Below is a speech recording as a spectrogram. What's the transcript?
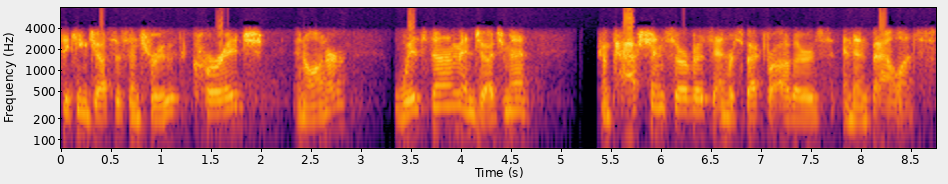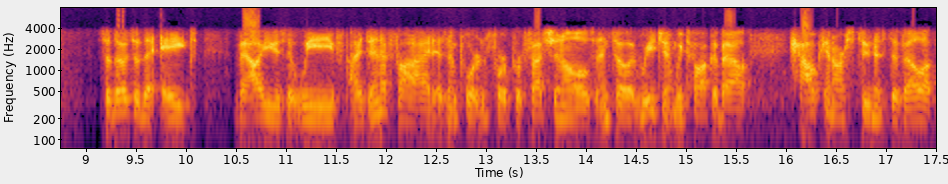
seeking justice and truth, courage and honor, wisdom and judgment, compassion, service, and respect for others, and then balance. So those are the eight values that we've identified as important for professionals. And so at Regent, we talk about how can our students develop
